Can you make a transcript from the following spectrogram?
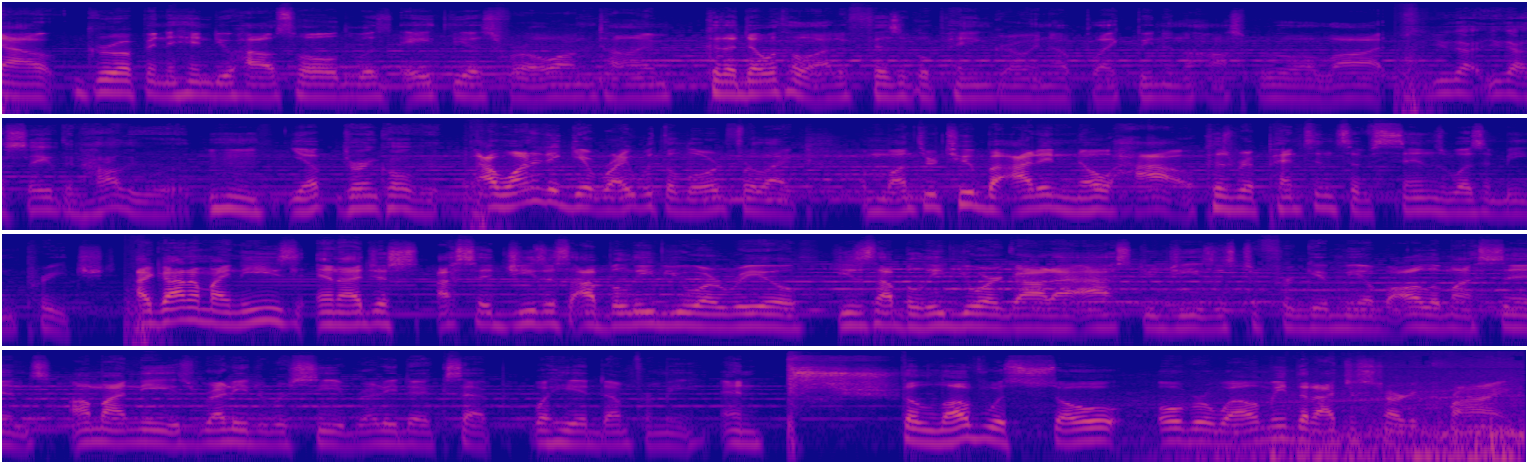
now grew up in a hindu household was atheist for a long time because i dealt with a lot of physical pain growing up like being in the hospital a lot You got you got saved in Hollywood hmm yep during COVID. I wanted to get right with the Lord for like a month or two, but I didn't know how because repentance of sins wasn't being preached. I got on my knees and I just I said, Jesus, I believe you are real. Jesus, I believe you are God. I ask you, Jesus, to forgive me of all of my sins. On my knees, ready to receive, ready to accept what He had done for me. And psh, the love was so overwhelming that I just started crying.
